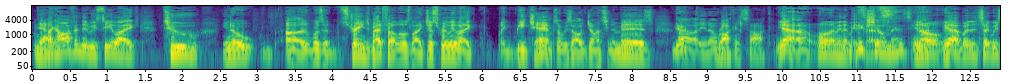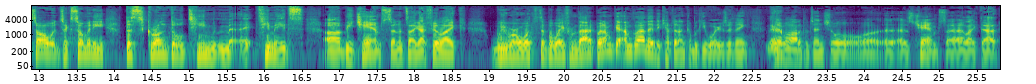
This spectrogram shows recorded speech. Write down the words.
Yeah. Like, how often did we see like two, you know, uh, was it strange bedfellows, like just really like like be champs? So we saw John Cena, Miz, Yeah. uh, you know, Rock and sock. yeah, well, I mean that made Big sense. show, man. You know, yeah, but it's like we saw it's like so many disgruntled team teammates uh, be champs, and it's like I feel like we were one step away from that. But I'm g- I'm glad that they kept it on Kabuki Warriors. I think they have a lot of potential uh, as champs. I, I like that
